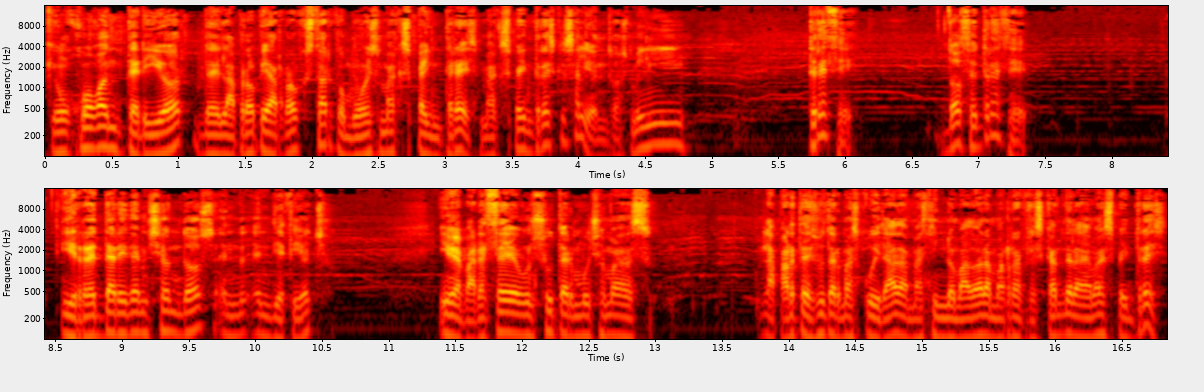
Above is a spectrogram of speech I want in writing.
que un juego anterior de la propia Rockstar como es Max Payne 3. Max Payne 3 que salió en 2013, 12-13. Y Red Dead Redemption 2 en, en 18. Y me parece un shooter mucho más... La parte de shooter más cuidada, más innovadora, más refrescante la de Max Payne 3.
